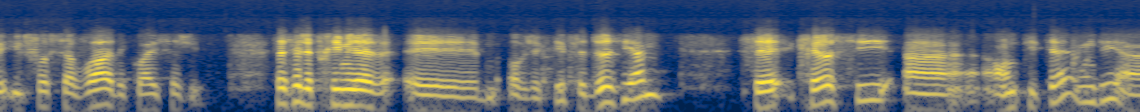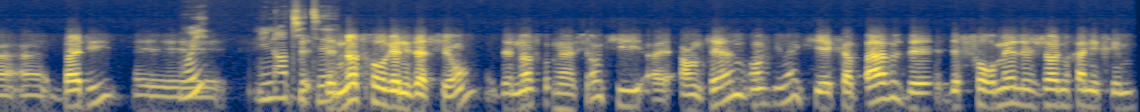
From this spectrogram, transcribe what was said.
mais il faut savoir de quoi il s'agit. Ça c'est le premier euh, objectif. Le deuxième, c'est créer aussi un entité, on dit, un, un body. et- Oui, Une entité. de notre organisation, de notre organisation qui euh, interne, entre guillemets, qui est capable de, de former les jeunes Khanichim,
